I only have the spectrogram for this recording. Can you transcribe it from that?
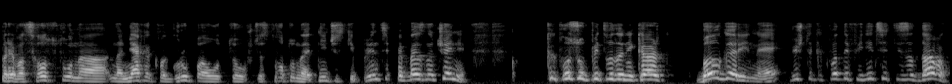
превъзходство на, на някаква група от обществото на етнически принцип е без значение. Какво се опитва да ни кажат? Българин е, вижте каква дефиниция ти задават.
